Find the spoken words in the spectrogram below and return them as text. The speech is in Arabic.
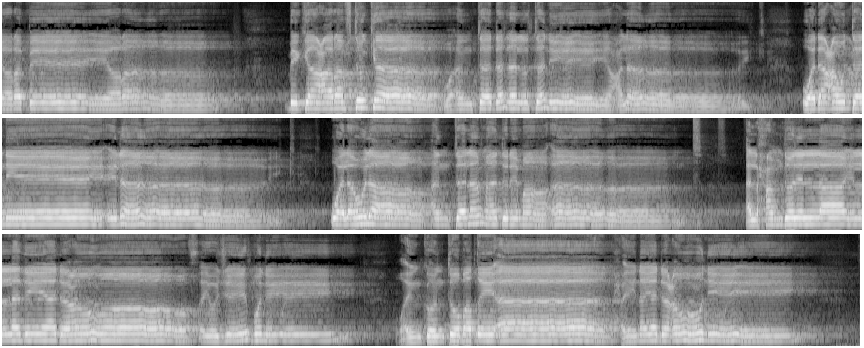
يا ربي يا رب. بك عرفتك وأنت دللتني عليك ودعوتني إليك. ولولا أنت لم أدر ما أنت الحمد لله الذي يدعو فيجيبني. وإن كنت بطيئا حين يدعوني.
